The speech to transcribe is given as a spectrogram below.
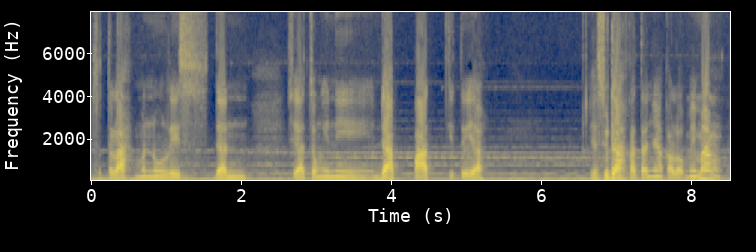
setelah menulis dan si Acong ini dapat gitu ya. Ya sudah katanya kalau memang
